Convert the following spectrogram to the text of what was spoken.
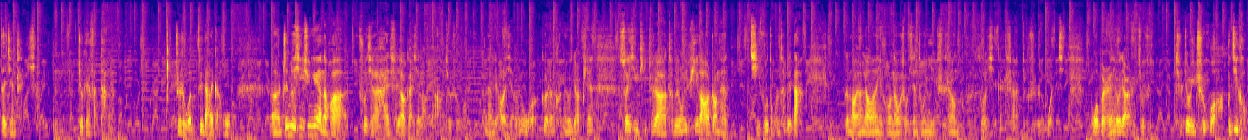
再坚持一下，嗯，就该反弹了。这是我的最大的感悟。呃，针对性训练的话，说起来还是要感谢老杨，就是我们跟他聊了一下，因为我个人可能有点偏酸性体质啊，特别容易疲劳，状态起伏总是特别大。跟老杨聊完以后呢，我首先从饮食上做了一些改善，就是我我本人有点就是其实就是一吃货啊，不忌口。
